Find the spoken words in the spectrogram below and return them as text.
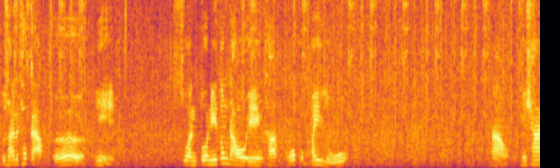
ตัวสุดท้ายเป็นเท่ากับ เออ นี่ ส่วนตัวนี้ต้องเดาเองครับเพราะว่าผมไม่รู้อ้าวไม่ใช่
